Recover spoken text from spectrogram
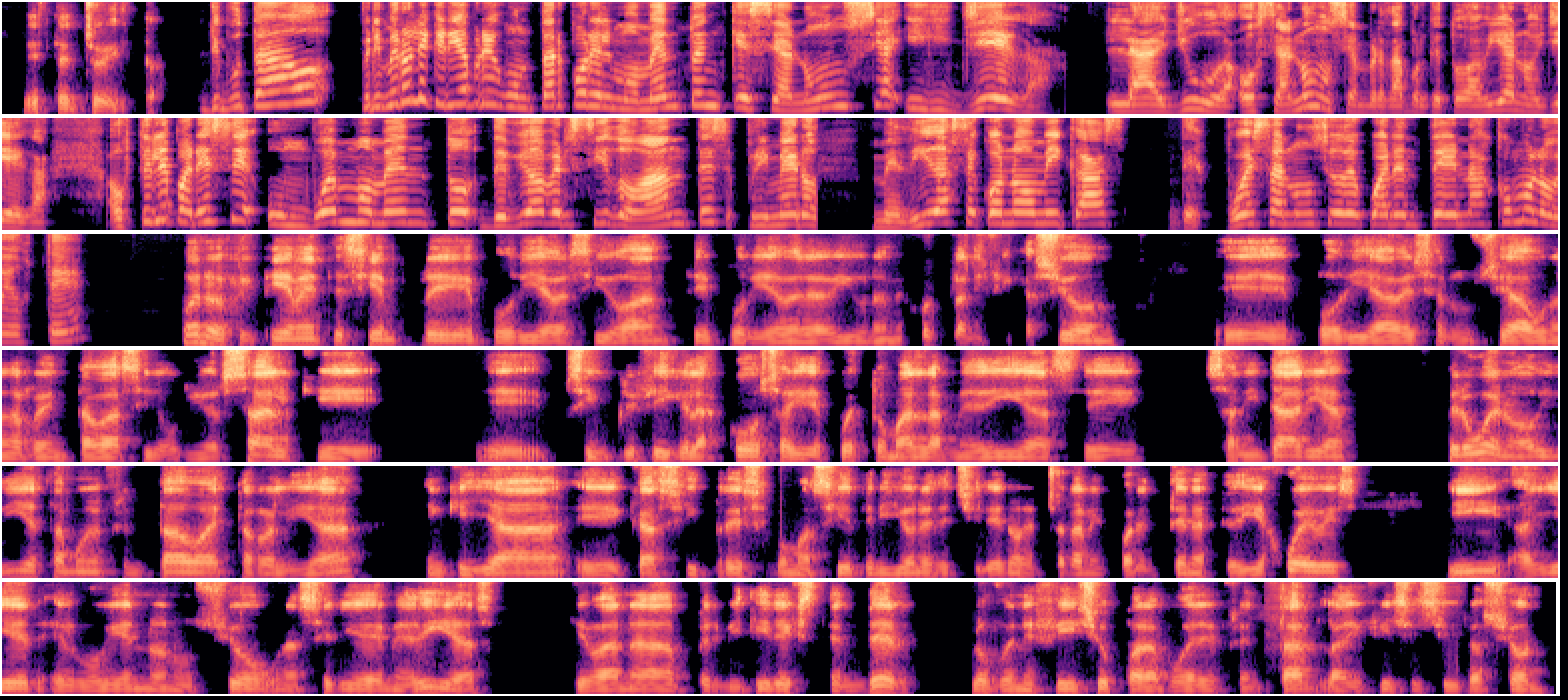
esta entrevista. Diputado, primero le quería preguntar por el momento en que se anuncia y llega la ayuda, o se anuncia en verdad, porque todavía no llega. ¿A usted le parece un buen momento? ¿Debió haber sido antes? Primero, medidas económicas, después anuncio de cuarentenas. ¿Cómo lo ve usted? Bueno, efectivamente siempre podría haber sido antes, podría haber habido una mejor planificación, eh, podría haberse anunciado una renta básica universal que eh, simplifique las cosas y después tomar las medidas eh, sanitarias. Pero bueno, hoy día estamos enfrentados a esta realidad en que ya casi 13,7 millones de chilenos entrarán en cuarentena este día jueves y ayer el gobierno anunció una serie de medidas que van a permitir extender los beneficios para poder enfrentar la difícil situación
